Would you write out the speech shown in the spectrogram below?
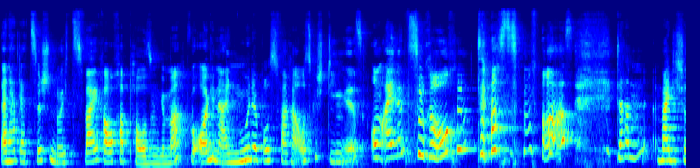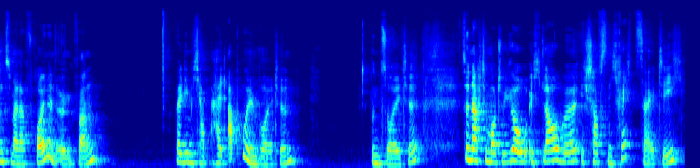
Dann hat er zwischendurch zwei Raucherpausen gemacht, wo original nur der Busfahrer ausgestiegen ist, um eine zu rauchen. Das war's. Dann meinte ich schon zu meiner Freundin irgendwann, weil die mich halt abholen wollte und sollte. So nach dem Motto, yo, ich glaube, ich schaff's nicht rechtzeitig.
